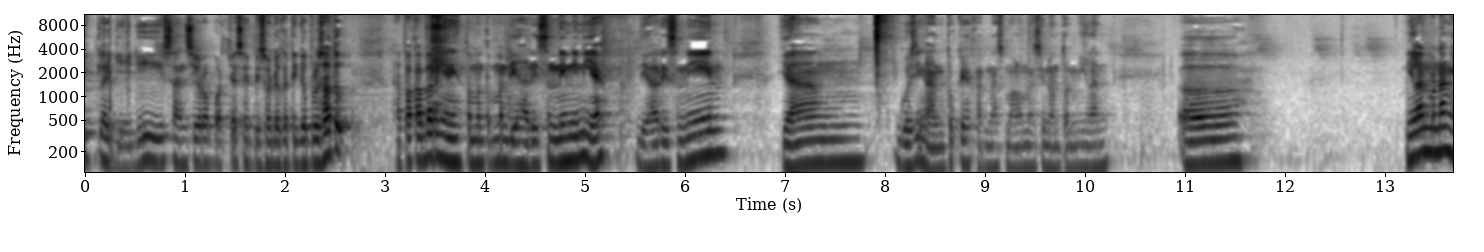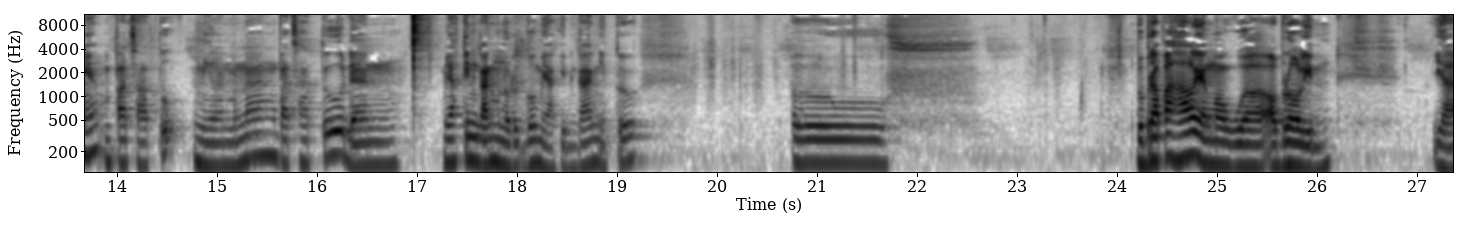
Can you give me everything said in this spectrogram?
Balik lagi di San Siro Podcast episode ke-31 Apa kabarnya nih teman-teman di hari Senin ini ya? Di hari Senin yang gue sih ngantuk ya karena semalam masih nonton Milan. Uh, Milan menang ya 4-1 Milan menang 4-1 dan meyakinkan menurut gue meyakinkan itu uh, beberapa hal yang mau gue obrolin ya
